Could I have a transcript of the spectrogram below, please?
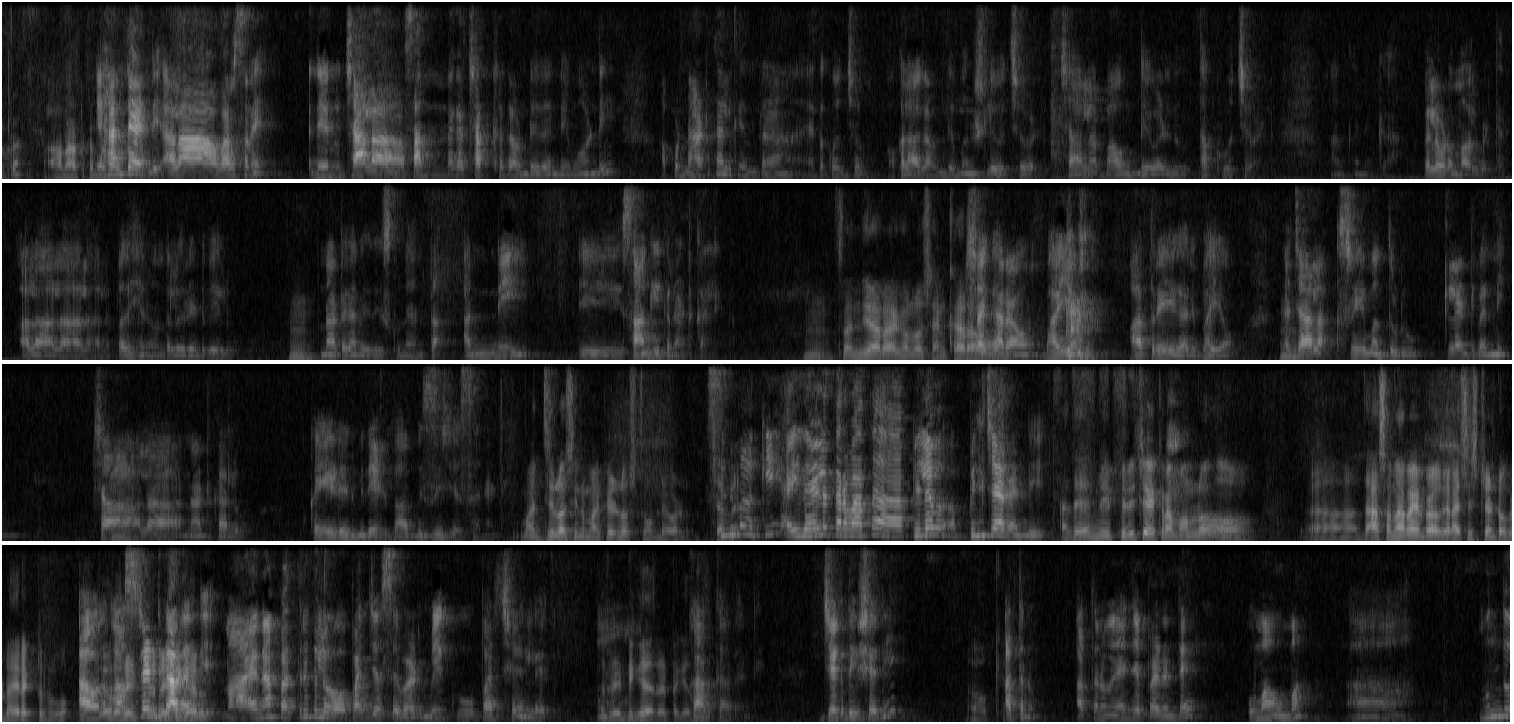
తర్వాత ఆ నాటకం అంతే అండి. అలా వరుసనే. నేను చాలా సన్నగా చక్కగా ఉండేదాన్నేమో అండి. అప్పుడు నాటకాలకి ఇంత ఏదో కొంచెం ఒకలాగా ఉండే మనుషులే వచ్చేవాళ్ళు. చాలా బాగుండేవాళ్ళు తక్కువ వచ్చేవాళ్ళు. అందుకని ఇంకా పిలవడం మొదలుపెట్టాను. అలా అలా అలా అలా పదిహేను వందలు రెండు వేలు నాటకానికి తీసుకునేంత అన్నీ ఈ సాంఘిక నాటకాలే. సంధ్యారాగంలో శంఖారావు. సంఘారావం భయం ఆత్రేయ గారి భయం చాలా శ్రీమంతుడు ఇట్లాంటివన్నీ. చాలా నాటకాలు. ఒక ఏడెనిమిదేళ్ళు బాగా బిజీ చేశానండి. మధ్యలో సినిమాకి వెళ్ళి వస్తూ ఉండేవాళ్ళు సినిమాకి ఐదేళ్ళ తర్వాత పిల పిలిచారండి. అదే మీ పిలిచే క్రమంలో దాసనారాయణరావు గారి అసిస్టెంట్ ఒక డైరెక్టరు. అవును అసిస్టెంట్ కాదండి. మా ఆయన పత్రికలో పనిచేసేవాడు. మీకు పరిచయం లేదు. రెడ్డి గారు కదా కాదండి. జగదీష్ అని ఓకే. అతను. అతను ఏం చెప్పాడంటే ఉమా ఉమా ముందు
